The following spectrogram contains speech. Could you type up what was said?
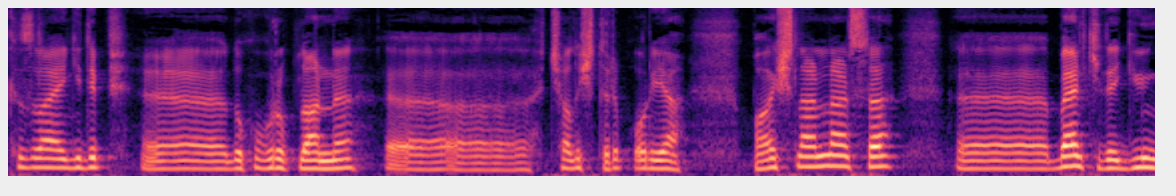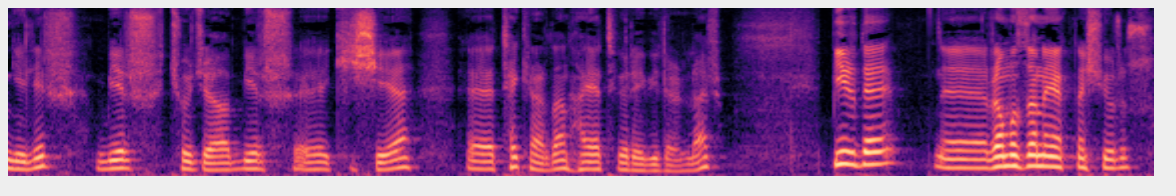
Kızılay'a gidip e, doku gruplarını e, çalıştırıp oraya bağışlarlarsa e, belki de gün gelir bir çocuğa, bir kişiye e, tekrardan hayat verebilirler. Bir de e, Ramazan'a yaklaşıyoruz.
